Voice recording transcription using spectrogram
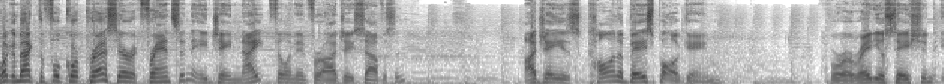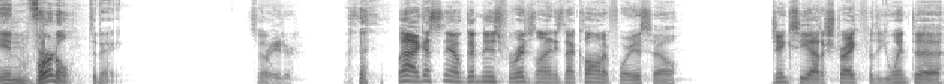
Welcome back to Full Court Press. Eric Frandsen, AJ Knight filling in for AJ Salvesen. AJ is calling a baseball game for a radio station in Vernal today. So Raider. well, I guess you know, good news for Ridgeline. He's not calling it for you, so Jinxie out of strike for the Uinta.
